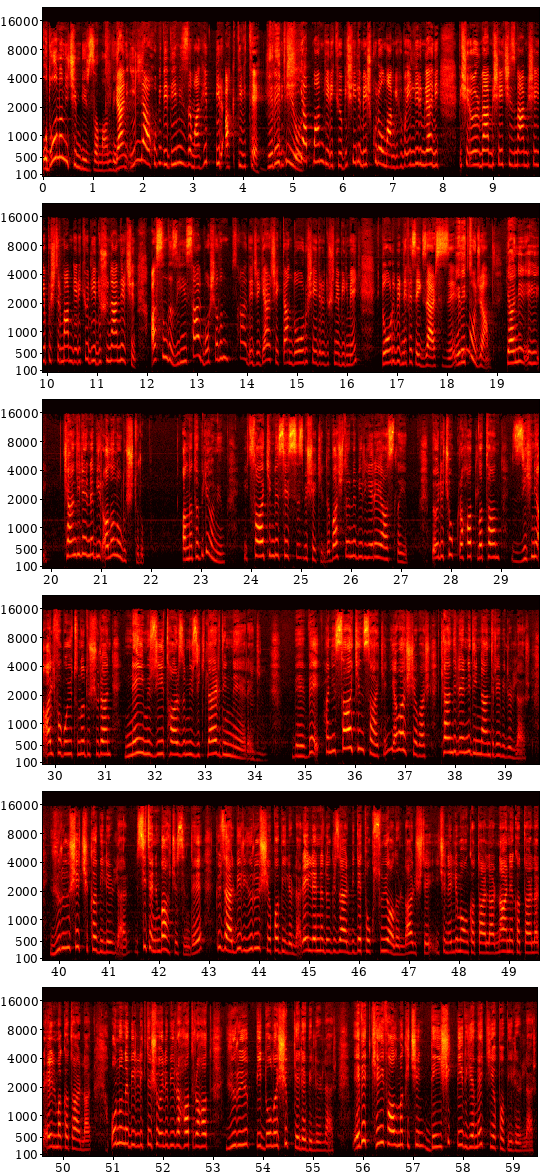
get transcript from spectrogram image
O da onun için bir zaman. bir Yani illa hobi dediğimiz zaman hep bir aktivite. Yani bir şey Gerekmiyor. yapmam gerekiyor, bir şeyle meşgul olmam gerekiyor. Bu ellerimle hani bir şey örmem, bir şey çizmem, bir şey yapıştırmam gerekiyor diye düşünenler için. Aslında zihinsel boşalım sadece gerçekten doğru şeyleri düşünebilmek, doğru bir nefes egzersizi değil Evet. mi hocam? Yani e, kendilerine bir alan oluşturup anlatabiliyor muyum? Sakin ve sessiz bir şekilde başlarını bir yere yaslayıp böyle çok rahatlatan, zihni alfa boyutuna düşüren ney müziği tarzı müzikler dinleyerek ve, ve hani sakin sakin yavaş yavaş kendilerini dinlendirebilirler. Yürüyüşe çıkabilirler. Sitenin bahçesinde güzel bir yürüyüş yapabilirler. Ellerine de güzel bir detoks suyu alırlar. İşte içine limon katarlar, nane katarlar, elma katarlar. Onunla birlikte şöyle bir rahat rahat yürüyüp bir dolaşıp gelebilirler. Evet keyif almak için değişik bir yemek yapabilirler.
